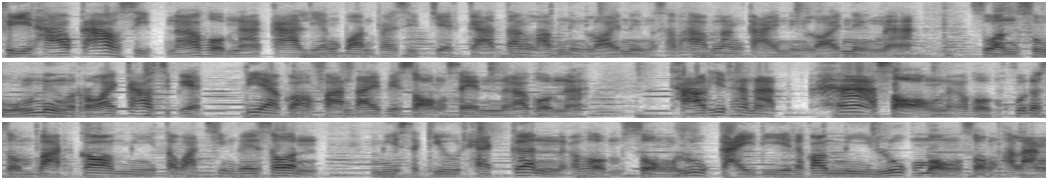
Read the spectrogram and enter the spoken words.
ฝีเท้า 90 นะครับผมนะ การเลี้ยงบอล 87 การตั้งรับ 101 สภาพร่างกาย 101 นะฮะส่วนสูง 191เตี้ยกว่าฟานไดไป 2 เซนนะครับผมนะเท้าที่ถนัด 52 นะครับผมคุณสมบัติก็มีตวัดชิงด้วยส้น มีสกิลแท็กเกิลนะครับผมส่งลูกไกลดี แล้วก็มีลูกหม่งส่งพลัง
